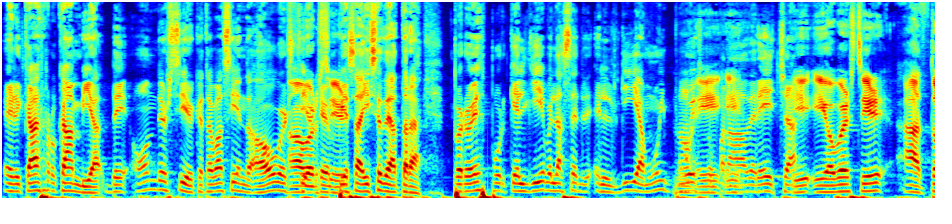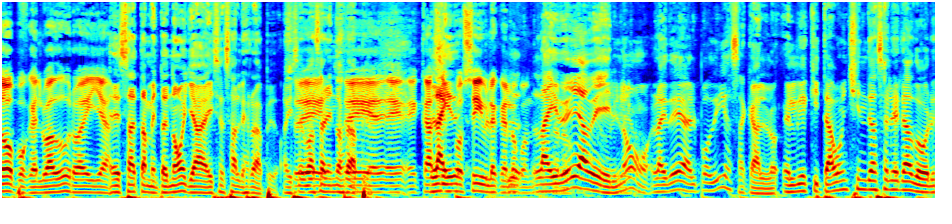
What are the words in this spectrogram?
El carro cambia de understeer que estaba haciendo a oversteer, que Oversteer. empieza a irse de atrás. Pero es porque él lleva el, el guía muy No, puesto y- para y- la derecha. Y, y oversteer a todo, porque él va duro ahí ya. Exactamente, no, ya ahí se sale rápido. Ahí se Sí, va saliendo sí, rápido. Es, es casi La imposible que lo la- que idea de él, que no, la idea, él podía sacarlo. Él le quitaba un chin de acelerador,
